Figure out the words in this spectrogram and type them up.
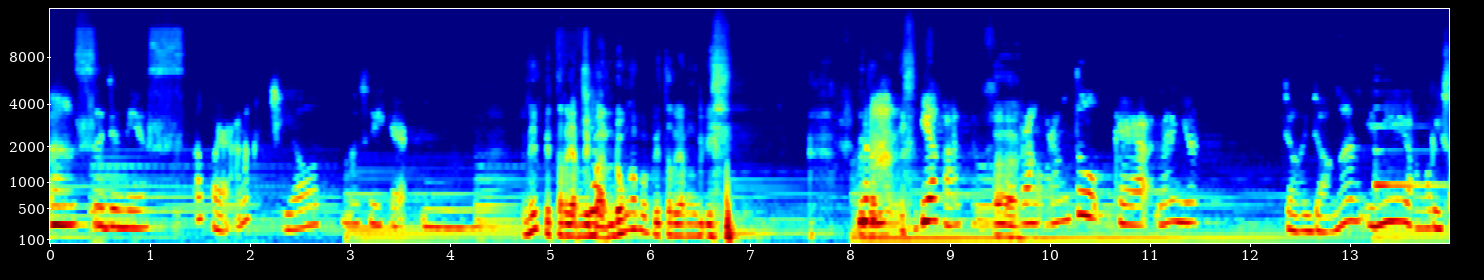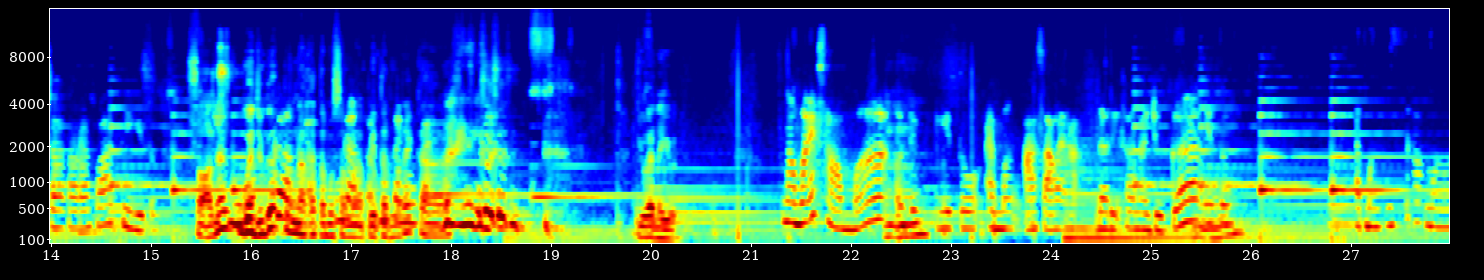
Eh, sejenis apa ya anak kecil masih kayak hmm, Ini Peter yang di. Bandung apa Peter yang di Peter iya kan orang-orang tuh kayak nanya jangan-jangan ini yang Risa Saraswati gitu Soalnya gue juga "Enggak, pernah enggak, ketemu sama enggak, Peter bukan, mereka. bukan." Gimana gimana? namanya sama Mm-mm. udah gitu emang asalnya dari sana juga gitu Hmm. emang emang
